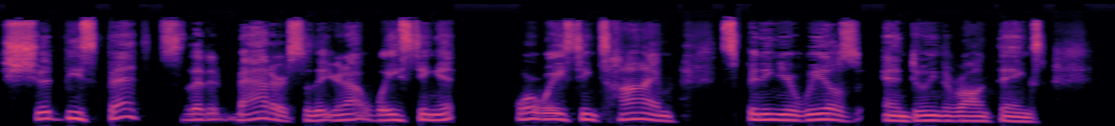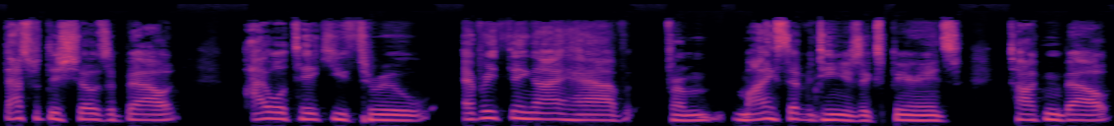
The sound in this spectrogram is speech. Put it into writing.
should be spent so that it matters, so that you're not wasting it or wasting time spinning your wheels and doing the wrong things. That's what this show's about. I will take you through everything I have from my 17 years experience talking about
